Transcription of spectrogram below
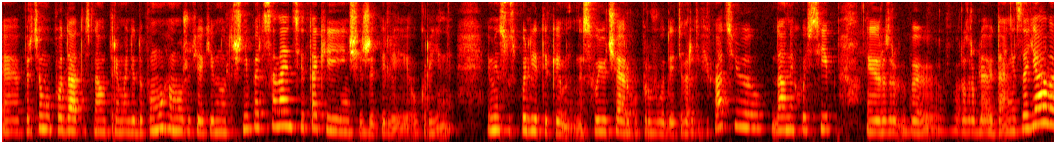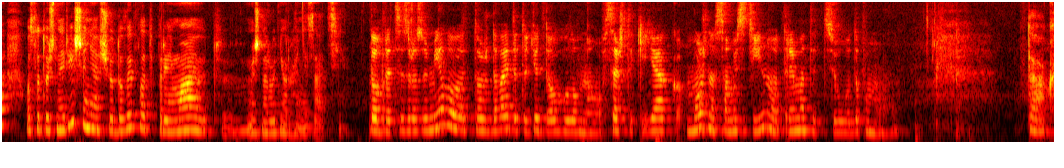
Е, При цьому податись на отримання допомоги можуть як і внутрішні переселенці, так і інші жителі України. Мінсоцполітики в свою чергу проводить вертифікацію даних осіб, е, е, розробляють дані заяви. Остаточне рішення щодо виплат приймають міжнародні організації. Добре, це зрозуміло. Тож давайте тоді до головного. Все ж таки, як можна самостійно отримати цю допомогу? Так,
